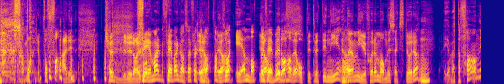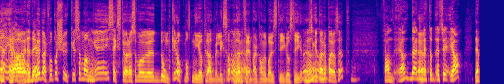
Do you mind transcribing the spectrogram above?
så bare Hva faen er Kødder du, Raymond? Feberen, feberen ga seg første Ja, natta. ja. Så én natt med feber. og da hadde jeg opp til 39, og det er mye for en mann i 60-åra. Mm. Jeg vet da faen, jeg. Jeg har opplevd i hvert fall på sjukehus så mange i 60-åra som dunker opp mot 39, liksom. Og den feberen kan jo bare stige og stige hvis du ikke tar en Paracet. Faen, ja, det er nettopp det. Ja, det,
